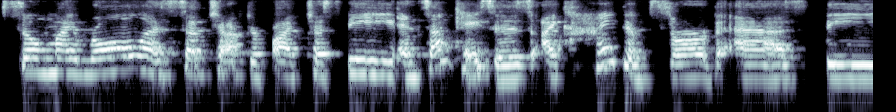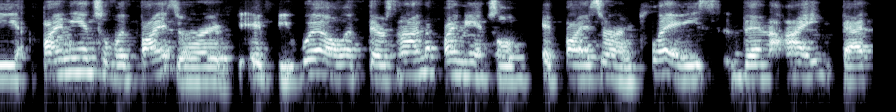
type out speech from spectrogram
So, my role as Subchapter 5 trustee, in some cases, I kind of serve as the financial advisor, if, if you will. If there's not a financial advisor in place, then I vet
